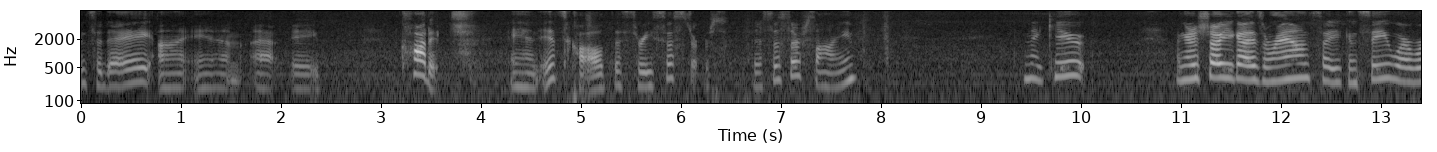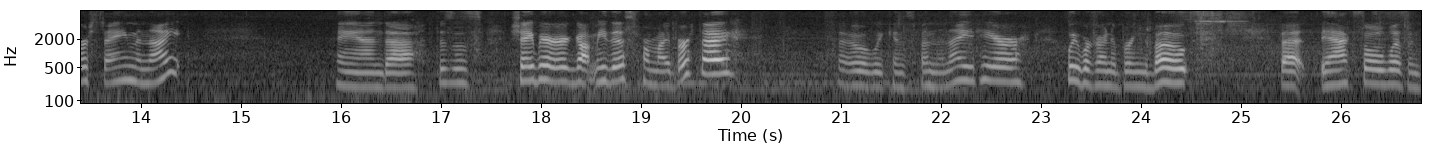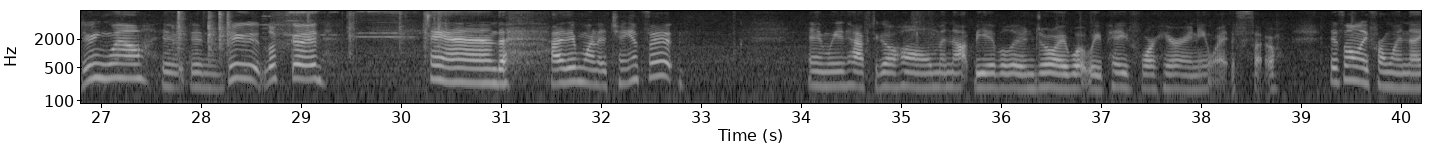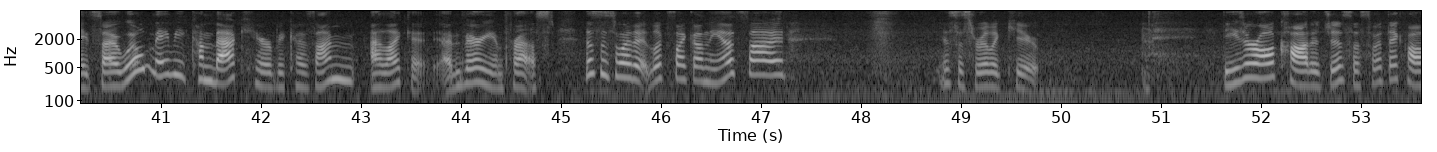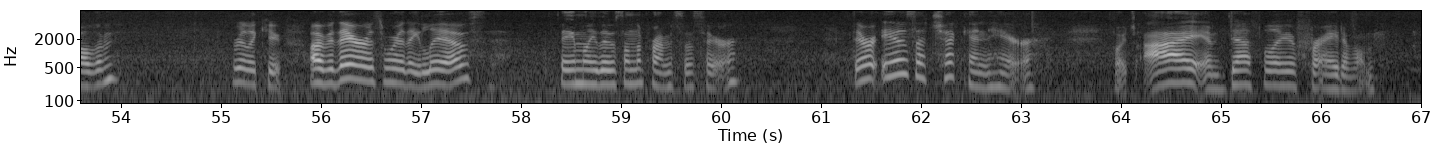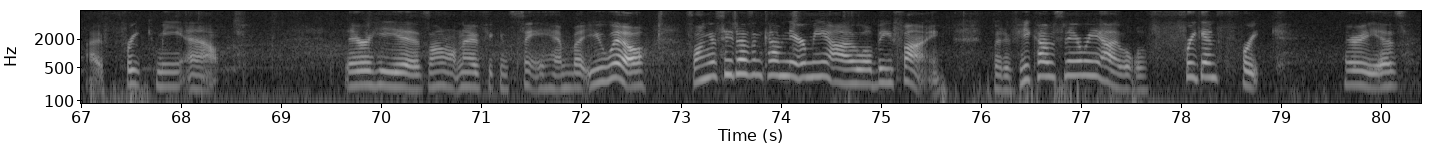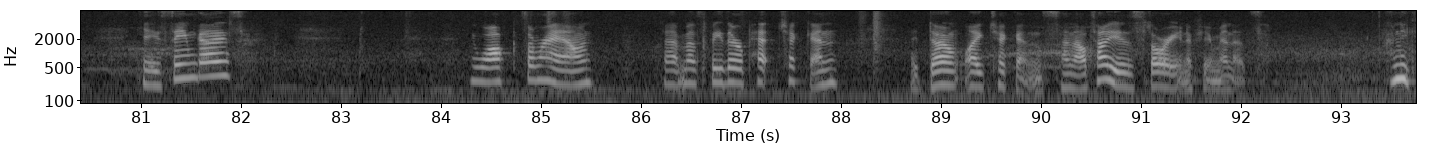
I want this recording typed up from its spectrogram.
2000 and today I am at a cottage and it's called the Three Sisters. This is their sign. Isn't that cute? I'm going to show you guys around so you can see where we're staying the night. And uh, this is, Shea Bear got me this for my birthday so we can spend the night here. We were going to bring the boat but the axle wasn't doing well. It didn't do, it looked good. And I didn't want to chance it. And we'd have to go home and not be able to enjoy what we paid for here anyway. So it's only for one night. So we'll maybe come back here because I'm, I like it. I'm very impressed. This is what it looks like on the outside. This is really cute. These are all cottages, that's what they call them. Really cute. Over there is where they live. Family lives on the premises here. There is a chicken here, which I am deathly afraid of them. I freak me out. There he is. I don't know if you can see him, but you will. As long as he doesn't come near me, I will be fine. But if he comes near me, I will freaking freak. There he is. Can you see him, guys? He walks around. That must be their pet chicken. I don't like chickens, and I'll tell you the story in a few minutes. I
